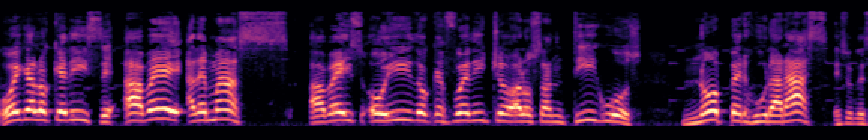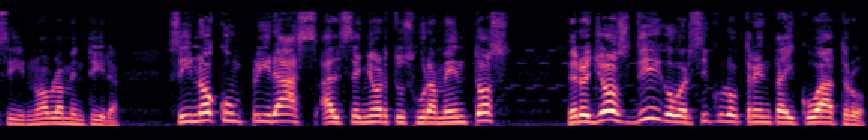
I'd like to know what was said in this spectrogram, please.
Oiga lo que dice, habéis, además, habéis oído que fue dicho a los antiguos, no perjurarás, eso es decir, no habla mentira, si no cumplirás al Señor tus juramentos. Pero yo os digo, versículo 34,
